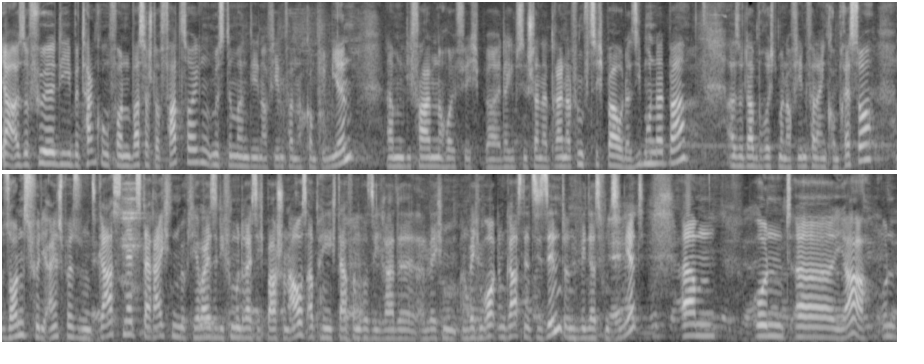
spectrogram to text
Ja, also für die Betankung von Wasserstofffahrzeugen müsste man den auf jeden Fall noch komprimieren. Ähm, die fahren häufig bei, da gibt es den Standard 350 Bar oder 700 Bar. Also da bräuchte man auf jeden Fall einen Kompressor. Sonst für die Einspeisung ins Gasnetz, da reichen möglicherweise die 35 Bar schon aus, abhängig davon, wo Sie gerade, an welchem, an welchem Ort im Gasnetz Sie sind und wie das funktioniert. Ähm, und äh, ja, und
